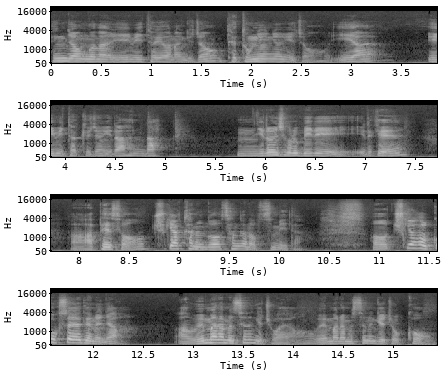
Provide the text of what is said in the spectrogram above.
행정권한 위임위탁에 관한 규정, 대통령령이죠. 이하 위임위탁 규정이라 한다. 음, 이런 식으로 미리 이렇게 아, 앞에서 축약하는 거 상관없습니다. 어, 축약을 꼭 써야 되느냐? 아, 웬만하면 쓰는 게 좋아요. 웬만하면 쓰는 게 좋고.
